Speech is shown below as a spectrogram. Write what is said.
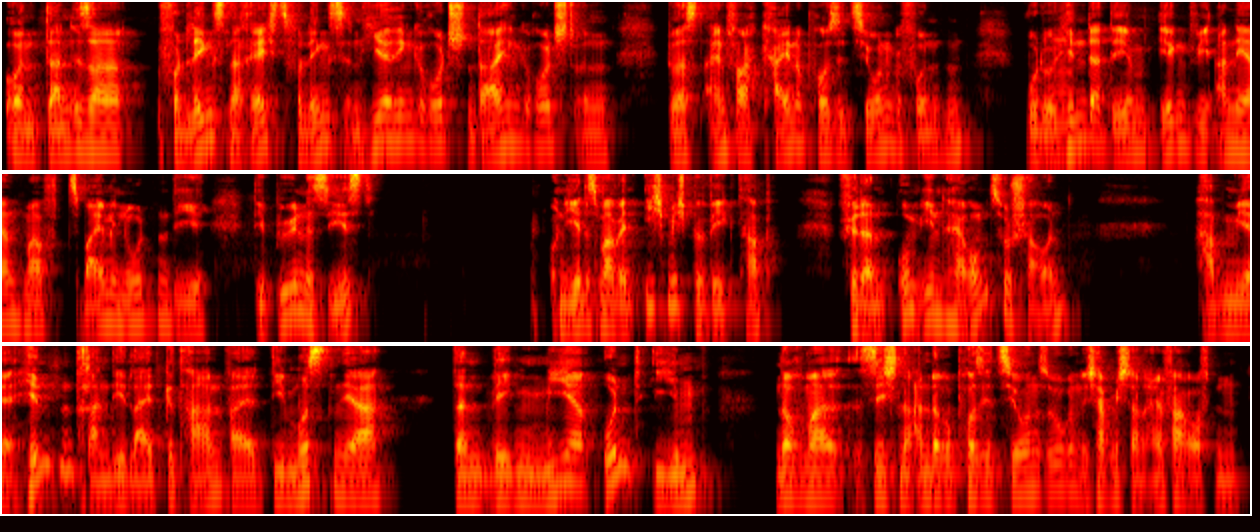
Und dann ist er von links nach rechts, von links und hier hingerutscht und da hingerutscht. Und du hast einfach keine Position gefunden, wo du Mhm. hinter dem irgendwie annähernd mal zwei Minuten die, die Bühne siehst. Und jedes Mal, wenn ich mich bewegt habe, für dann um ihn herumzuschauen, haben mir hinten dran die leid getan, weil die mussten ja dann wegen mir und ihm nochmal sich eine andere Position suchen. Ich habe mich dann einfach auf den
